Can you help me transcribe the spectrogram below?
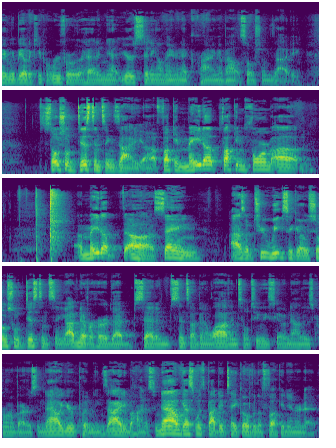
to even be able to keep a roof over their head, and yet you're sitting on the internet crying about social anxiety. Social distance anxiety, uh, fucking made up fucking form, uh, a made up uh, saying as of two weeks ago, social distancing. I've never heard that said in, since I've been alive until two weeks ago. Now there's coronavirus, and now you're putting anxiety behind it. So now, guess what's about to take over the fucking internet?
